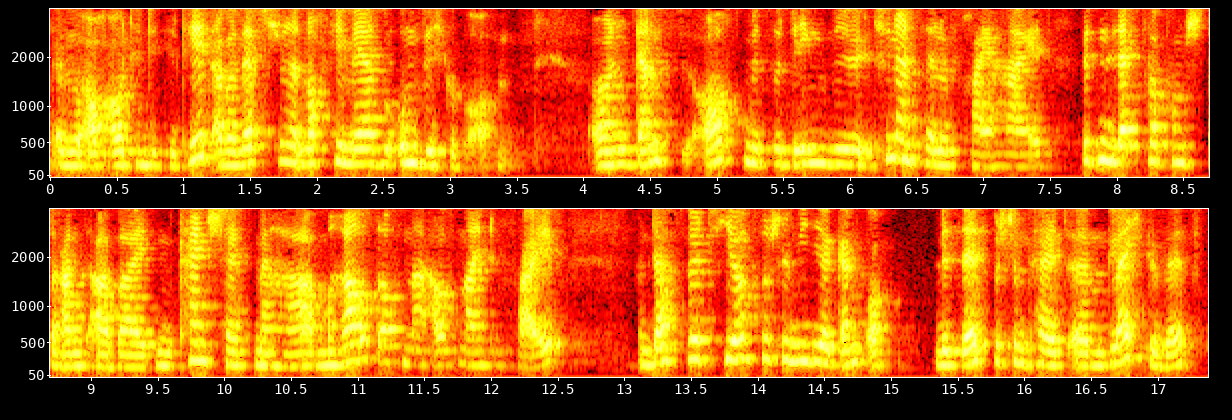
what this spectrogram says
also auch Authentizität, aber Selbstbestimmtheit noch viel mehr so um sich geworfen. Und ganz oft mit so Dingen wie finanzielle Freiheit, mit einem Laptop vom Strand arbeiten, keinen Chef mehr haben, raus auf, aus 9 to 5. Und das wird hier auf Social Media ganz oft mit Selbstbestimmtheit ähm, gleichgesetzt.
